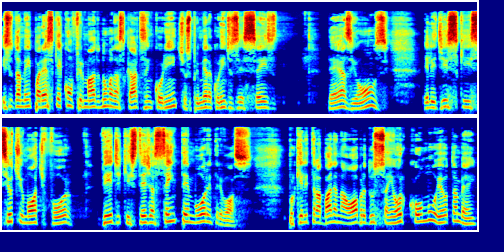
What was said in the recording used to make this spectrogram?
Isso também parece que é confirmado numa das cartas em Coríntios, 1 Coríntios 16, 10 e 11. Ele diz que se o Timóteo for, vede que esteja sem temor entre vós, porque ele trabalha na obra do Senhor como eu também.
